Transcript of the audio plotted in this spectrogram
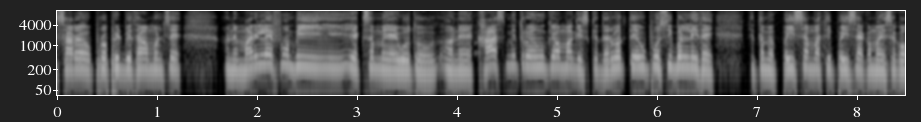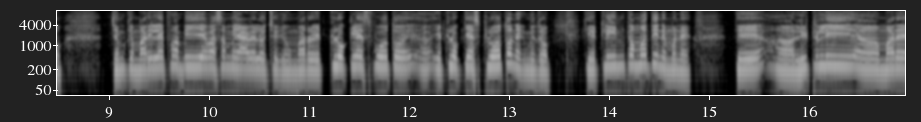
સારો એવો પ્રોફિટ બી થવા મળશે. અને મારી લાઈફમાં બી એક સમય આવ્યો હતો. અને ખાસ મિત્રો એવું કહેવા માગીશ કે દર વખતે એવું પોસિબલ નહીં થાય કે તમે પૈસામાંથી પૈસા કમાઈ શકો. જેમ કે મારી લાઈફમાં બી એવા સમય આવેલો છે કે હું મારો એટલો ક્લેશ ફ્લો હતો એટલો કેશ ફ્લો હતો ને મિત્રો, કે એટલી ઇન્કમ હતી ને મને, કે લિટરલી મારે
